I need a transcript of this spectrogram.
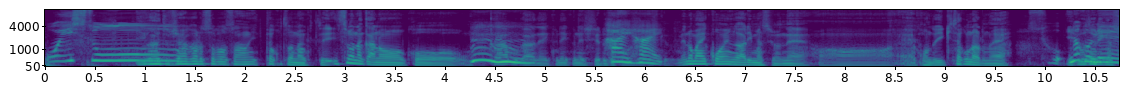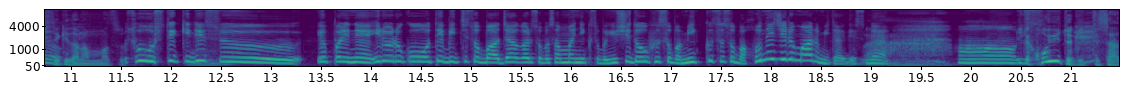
美味しそう意外とジャーガルそばさん行ったことなくていつもなんかあのこう、うんうんカーブがねくねくねしてるとこなんですけど、はいはい。目の前公園がありますよね。あー、えー今度行きたくなるね。そう。なんかね素敵だなまず。そう素敵です、やっぱりねいろいろこう手びちそばジャーガルそば三枚肉そば油脂豆腐そばミックスそば骨汁もあるみたいですねあいいかこういう時ってさ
